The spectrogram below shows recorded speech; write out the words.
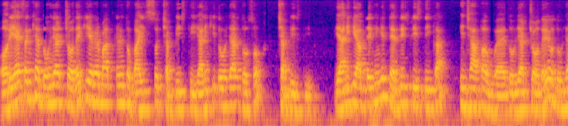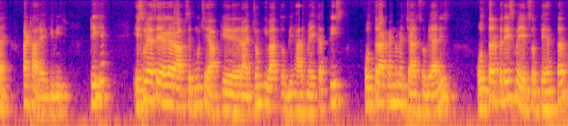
और यह संख्या 2014 की अगर बात करें तो 2226 थी, यानी कि 2226 थी। यानी कि आप देखेंगे तैतीस फ़ीसदी का इजाफा हुआ है 2014 और 2018 के बीच। ठीक है? इसमें से अगर आपसे पूछे आपके राज्यों की बात तो बिहार में इकतीस, उत्तराखंड में चार सौ बयालीस, उत्तर प्रदेश में एक सौ तिहत्तर,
